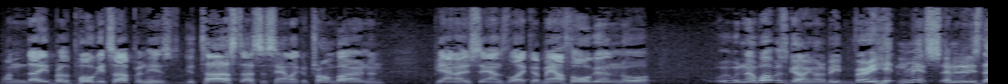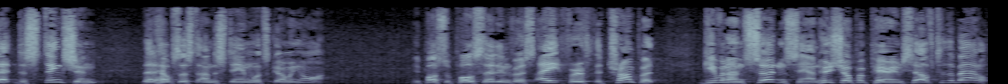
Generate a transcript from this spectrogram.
One day, Brother Paul gets up and his guitar starts to sound like a trombone, and piano sounds like a mouth organ, or we wouldn't know what was going on. It'd be very hit and miss. And it is that distinction that helps us to understand what's going on. The Apostle Paul said in verse 8, For if the trumpet give an uncertain sound, who shall prepare himself to the battle?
